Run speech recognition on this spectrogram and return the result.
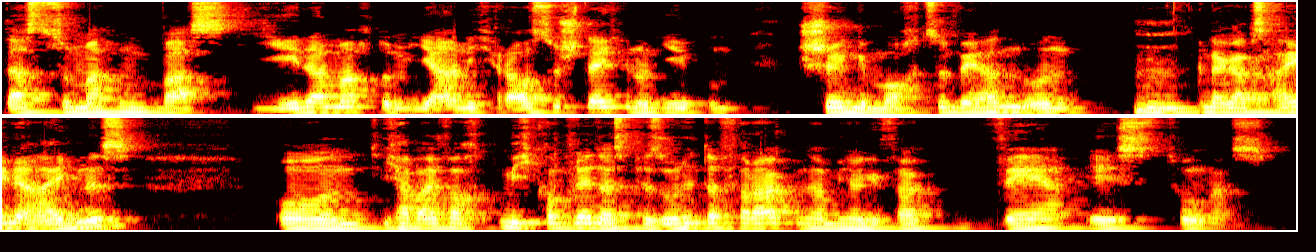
das zu machen, was jeder macht, um ja nicht rauszustechen und um schön gemocht zu werden. Und Mhm. und da gab es ein Ereignis und ich habe einfach mich komplett als Person hinterfragt und habe mich halt gefragt, wer ist Thomas?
